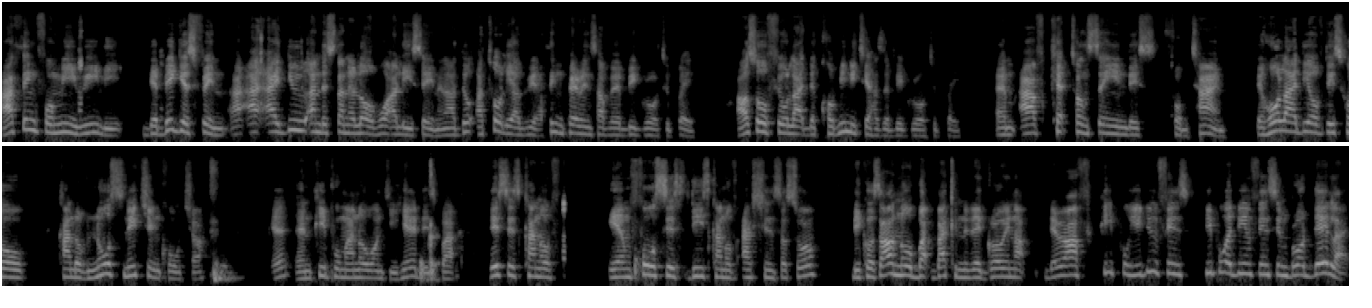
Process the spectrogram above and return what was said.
I think for me, really, the biggest thing I, I, do understand a lot of what Ali is saying, and I do I totally agree. I think parents have a big role to play. I also feel like the community has a big role to play. Um, I've kept on saying this from time. The whole idea of this whole kind of no snitching culture, yeah, and people might not want to hear this, but this is kind of it enforces these kind of actions as well. Because I know back back in the day, growing up, there are people you do things. People are doing things in broad daylight,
